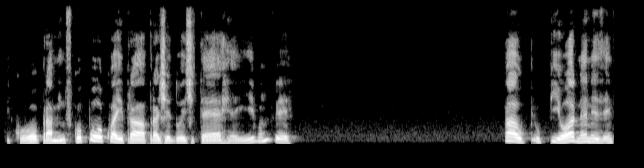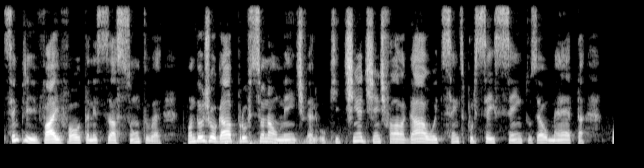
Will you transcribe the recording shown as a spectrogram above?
Ficou, pra mim, ficou pouco aí pra, pra G2 de TR aí. Vamos ver. Ah, o, o pior, né? A gente sempre vai e volta nesses assuntos, velho. Quando eu jogava profissionalmente, velho, o que tinha de gente falava, Gal, 800 por 600 é o meta. Pô,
